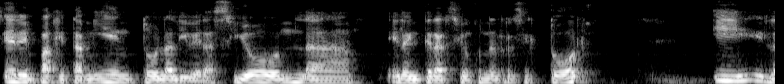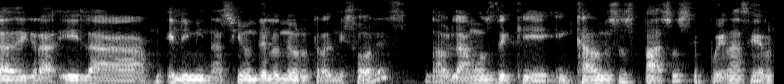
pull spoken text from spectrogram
el empaquetamiento, la liberación, la interacción con el receptor y la, y la eliminación de los neurotransmisores. Hablamos de que en cada uno de esos pasos se pueden hacer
